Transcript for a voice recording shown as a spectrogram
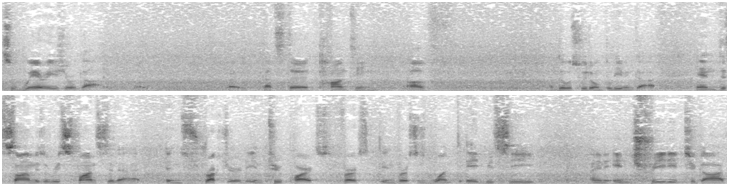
So, where is your God? Right? That's the taunting of those who don't believe in God. And this psalm is a response to that and structured in two parts. First, in verses 1 to 8, we see an entreaty to God,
